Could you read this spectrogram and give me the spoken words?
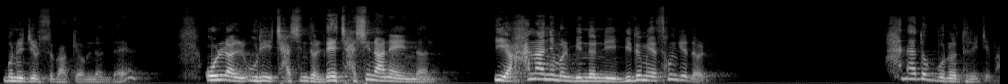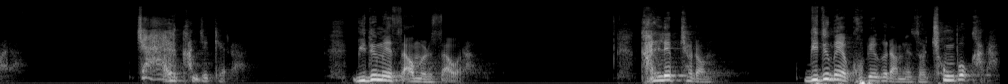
무너질 수밖에 없는데 오늘날 우리 자신들 내 자신 안에 있는 이 하나님을 믿는 이 믿음의 성지들 하나도 무너뜨리지 마라. 잘 간직해라. 믿음의 싸움을 싸워라. 갈렙처럼 믿음의 고백을 하면서 정복하라.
